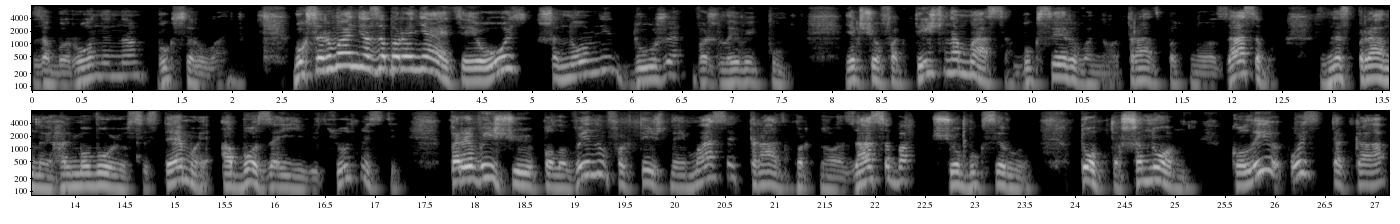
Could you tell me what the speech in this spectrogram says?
Заборонено буксирування. Буксирування забороняється. І ось, шановні, дуже важливий пункт. Якщо фактична маса буксированого транспортного засобу з несправною гальмовою системою або за її відсутності перевищує половину фактичної маси транспортного засобу, що буксирує. Тобто, шановні, коли ось така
